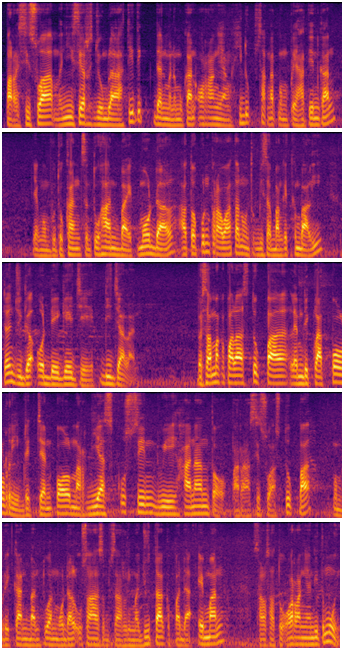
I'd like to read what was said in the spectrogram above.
Para siswa menyisir sejumlah titik dan menemukan orang yang hidup sangat memprihatinkan yang membutuhkan sentuhan baik modal ataupun perawatan untuk bisa bangkit kembali dan juga ODGJ di jalan. Bersama Kepala Stukpa Lemdiklat Polri, Brigjen Pol Mardias Kusin Dwi Hananto, para siswa Stukpa memberikan bantuan modal usaha sebesar 5 juta kepada Eman, salah satu orang yang ditemui.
